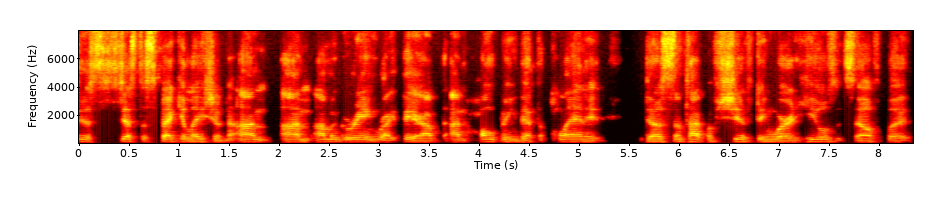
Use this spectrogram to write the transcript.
this just a speculation. I'm I'm I'm agreeing right there. I'm, I'm hoping that the planet does some type of shifting where it heals itself. But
